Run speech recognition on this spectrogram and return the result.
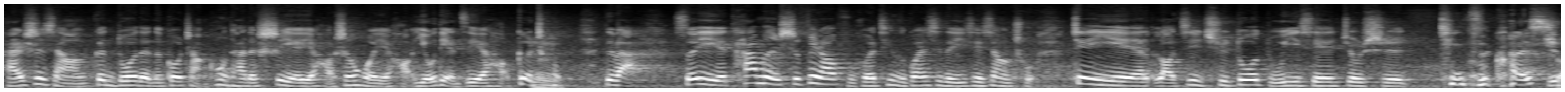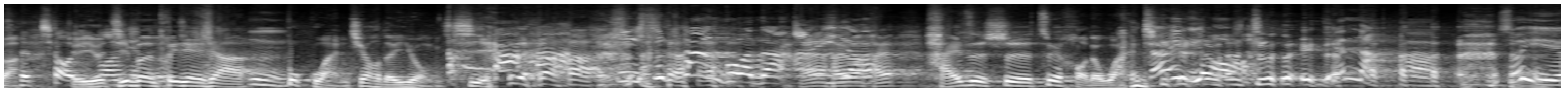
还是想更多的能够掌控他的事业也好，生活也好，有点子也好，各种，对吧？所以他们是非常符合亲子关系的一些相处。建议老纪去多读一些就是亲子关系的教育有几本推荐一下，嗯，不管教的勇气，你是看过的？哎呀，孩孩子是最好的玩具，哎呦之类的。天哪啊！所以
